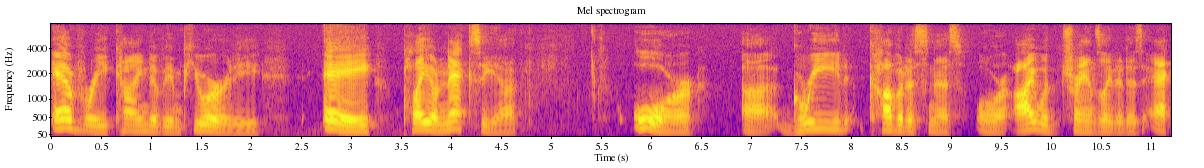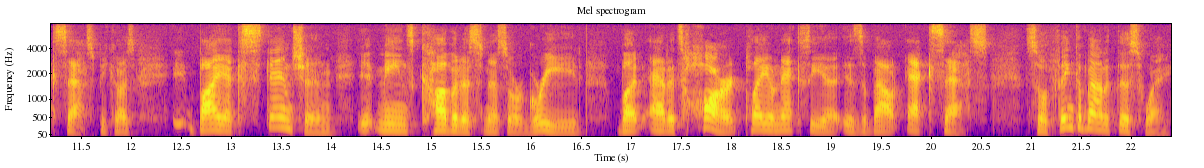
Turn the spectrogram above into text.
every kind of impurity, A, pleonexia, or uh, greed, covetousness, or I would translate it as excess because by extension it means covetousness or greed, but at its heart, pleonexia is about excess. So think about it this way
